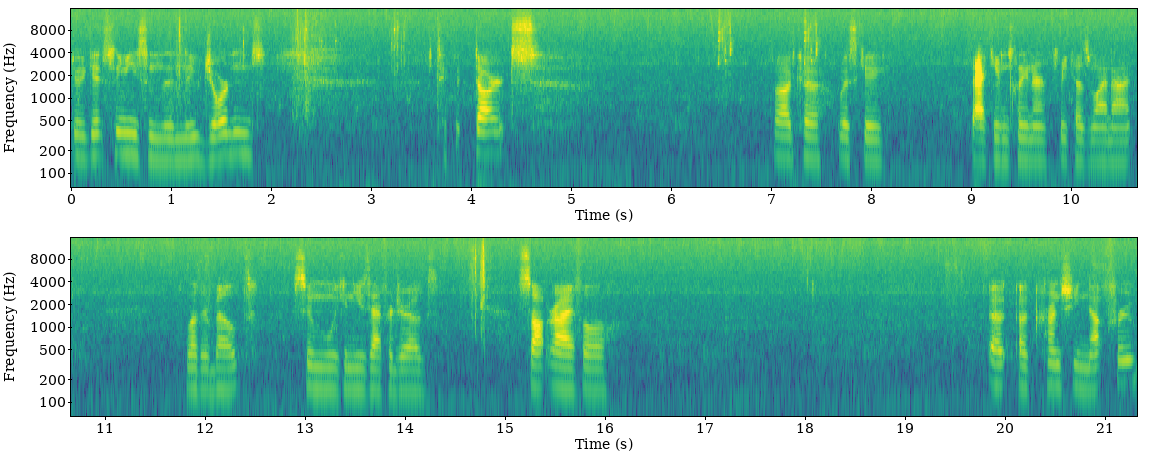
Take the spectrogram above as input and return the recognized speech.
Gonna get see me some of the new Jordans. Take the darts. Vodka, whiskey, vacuum cleaner, because why not? Leather belt. Assume we can use that for drugs. Assault rifle. A, a crunchy Mutfruit.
